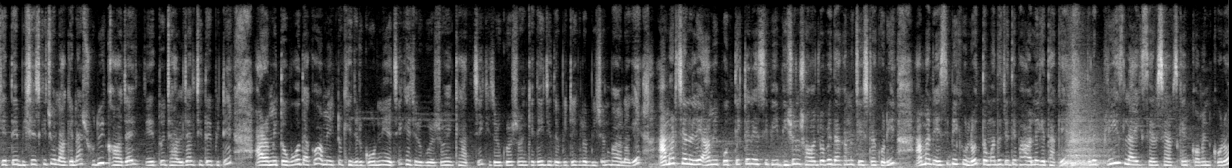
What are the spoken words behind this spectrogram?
খেতে বিশেষ কিছু লাগে না, শুধুই খাওয়া যায় যেহেতু ঝাল ঝাল চিতই পিঠে। আর আমি তবুও দেখো আমি একটু খেজুর গুড় নিয়েছি, খেজুর গুড়ের সঙ্গে খাচ্ছি, খেজুর গুড়ের সঙ্গে খেতেই চিতই পিঠেগুলো ভীষণ ভালো লাগে। আমার চ্যানেলে আমি প্রত্যেকটা রেসিপি ভীষণ সহজভাবে দেখানোর চেষ্টা করি। আমার রেসিপিগুলো তোমাদের যদি ভালো লেগে থাকে, তাহলে please like share subscribe comment করো।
